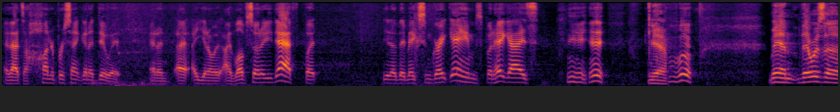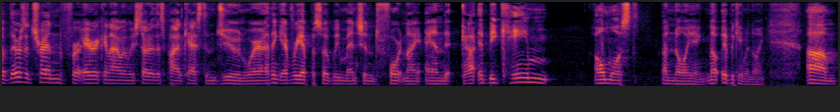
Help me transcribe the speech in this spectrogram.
and that's hundred percent going to do it. And uh, you know, I love Sony to death, but you know they make some great games. But hey, guys, Yeah. Man, there was a there was a trend for Eric and I when we started this podcast in June where I think every episode we mentioned Fortnite and it got it became almost annoying. No, it became annoying. Um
